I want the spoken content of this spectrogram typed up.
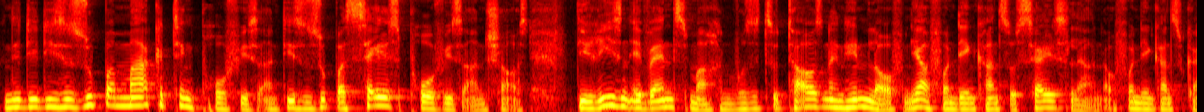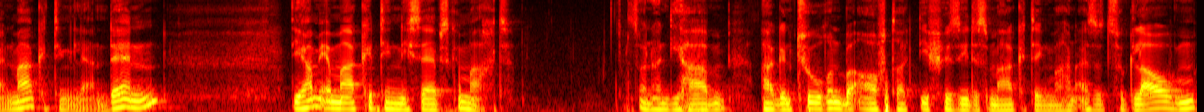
wenn du dir diese super Marketing-Profis an, diese super Sales-Profis anschaust, die riesen Events machen, wo sie zu Tausenden hinlaufen, ja, von denen kannst du Sales lernen, auch von denen kannst du kein Marketing lernen, denn die haben ihr Marketing nicht selbst gemacht sondern die haben Agenturen beauftragt, die für sie das Marketing machen. Also zu glauben,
